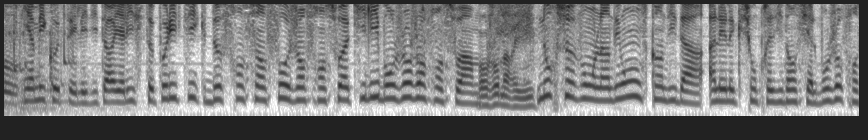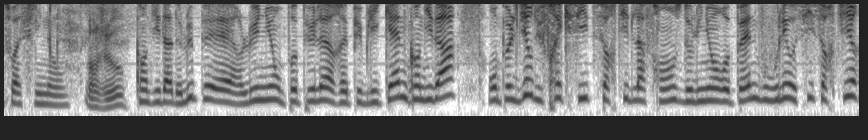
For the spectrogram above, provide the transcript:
Info. Et à mes côtés, l'éditorialiste politique de France Info, Jean-François Kili. Bonjour Jean-François. Bonjour Marie. Nous recevons l'un des onze candidats à l'élection présidentielle. Bonjour François Asselineau. Bonjour. Candidat de l'UPR, l'Union Populaire Républicaine. Candidat, on peut le dire, du Frexit, sorti de la France, de l'Union Européenne. Vous voulez aussi sortir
